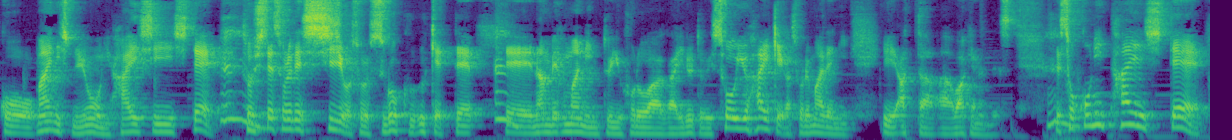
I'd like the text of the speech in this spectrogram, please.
こう、毎日のように配信して、うんうん、そしてそれで支持をそれすごく受けて、うん、えー、何百万人というフォロワーがいるという、そういう背景がそれまでにあったわけなんです。で、そこに対して、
